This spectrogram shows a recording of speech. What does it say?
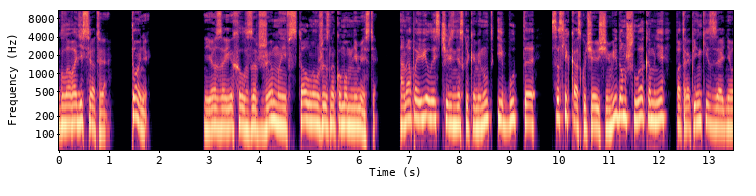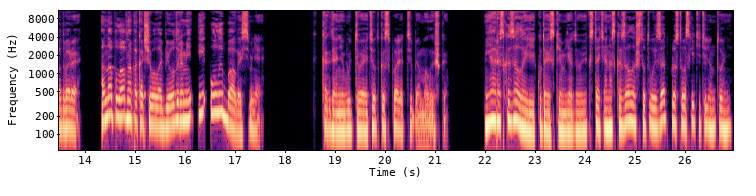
Глава десятая. Тони. Я заехал за Джеммой и встал на уже знакомом мне месте. Она появилась через несколько минут и будто со слегка скучающим видом шла ко мне по тропинке с заднего двора. Она плавно покачивала бедрами и улыбалась мне. «Когда-нибудь твоя тетка спалит тебя, малышка». Я рассказала ей, куда и с кем еду, и, кстати, она сказала, что твой зад просто восхитителен, Тони.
